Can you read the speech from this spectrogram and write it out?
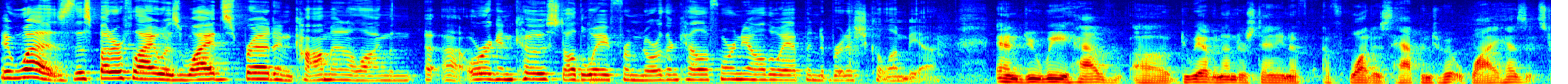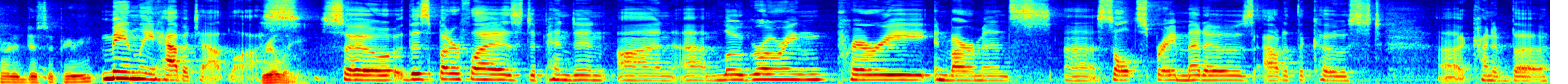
It was. This butterfly was widespread and common along the uh, Oregon coast, all the way from Northern California, all the way up into British Columbia. And do we have uh, do we have an understanding of, of what has happened to it? Why has it started disappearing? Mainly habitat loss. Really? So this butterfly is dependent on um, low-growing prairie environments, uh, salt spray meadows out at the coast, uh, kind of the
